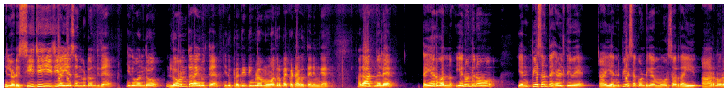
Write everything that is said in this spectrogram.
ಇಲ್ಲಿ ನೋಡಿ C G E G I S ಅಂದ್ಬಿಟ್ಟು ಒಂದಿದೆ. ಇದು ಒಂದು ಲೋನ್ ಥರ ಇರುತ್ತೆ. ಇದು ಪ್ರತಿ ತಿಂಗಳು ಮೂವತ್ತು ರೂಪಾಯಿ ಕಟ್ಟಾಗುತ್ತೆ ನಿಮಗೆ. ಅದಾದಮೇಲೆ ಟಯರ್ ಒನ್ ಏನೊಂದು ನಾವು ಎನ್ ಪಿ ಎಸ್ ಅಂತ ಹೇಳ್ತೀವಿ. ಆ ಎನ್ ಪಿ ಎಸ್ ಅಕೌಂಟ್ಗೆ ಮೂರು ಸಾವಿರದ ಐ ಆರುನೂರ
